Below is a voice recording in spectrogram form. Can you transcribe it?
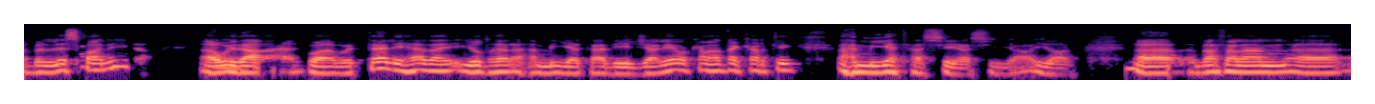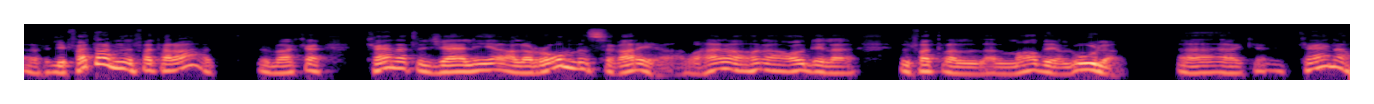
بالإسبانية. أو إذا وبالتالي هذا يظهر أهمية هذه الجالية وكما ذكرت أهميتها السياسية أيضا. آه، مثلا آه، لفترة من الفترات ما كانت الجالية على الرغم من صغرها وهنا هنا أعود إلى الفترة الماضية الأولى. آه، كان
